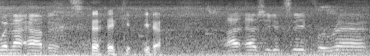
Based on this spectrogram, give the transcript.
when that happens. yeah. I, as you can see, for rent,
